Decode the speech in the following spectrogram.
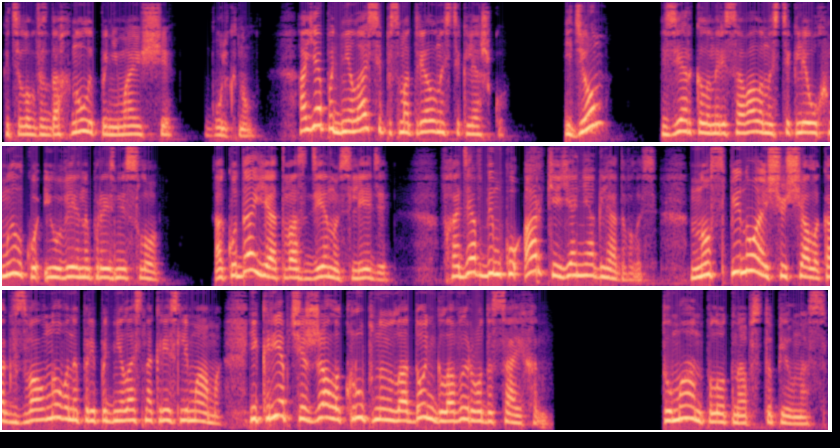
Котелок вздохнул и, понимающе, булькнул. А я поднялась и посмотрела на стекляшку. «Идем?» Зеркало нарисовало на стекле ухмылку и уверенно произнесло. «А куда я от вас денусь, леди? Входя в дымку арки, я не оглядывалась, но спиной ощущала, как взволнованно приподнялась на кресле мама и крепче сжала крупную ладонь главы рода Сайхан. Туман плотно обступил нас.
